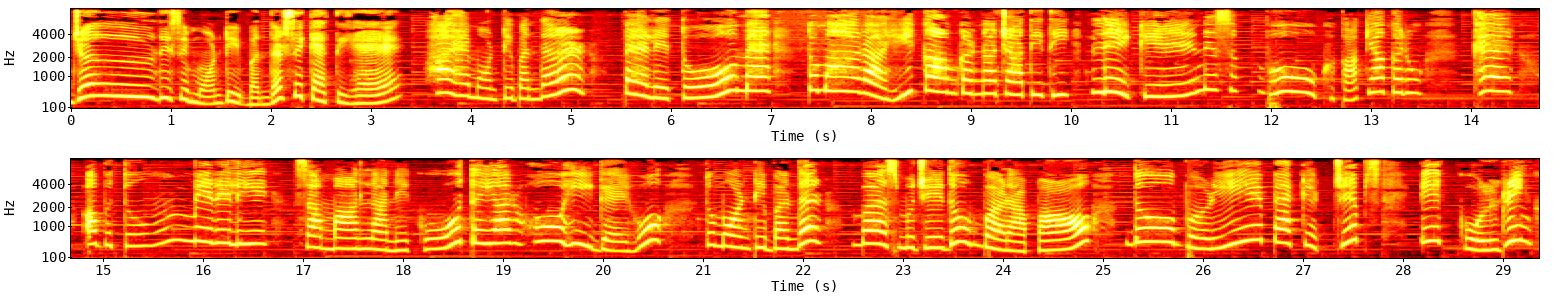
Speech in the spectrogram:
जल्दी से मोंटी बंदर से कहती है हाय है मोंटी बंदर पहले तो मैं तुम्हारा ही काम करना चाहती थी, लेकिन इस भूख का क्या करूँ? खैर, अब तुम मेरे लिए सामान लाने को तैयार हो ही गए हो तो मोंटी बंदर, बस मुझे दो बड़ा पाव, दो बड़ी पैकेट चिप्स, एक कोल्ड ड्रिंक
